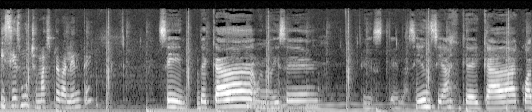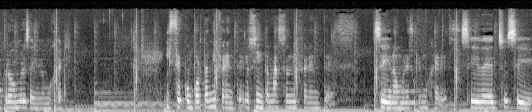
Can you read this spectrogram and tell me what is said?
¿Y si es mucho más prevalente? Sí, de cada, bueno, dice este, la ciencia que de cada cuatro hombres hay una mujer. ¿Y se comportan diferente? ¿Los síntomas son diferentes? Sí. en hombres que mujeres. Sí, de hecho sí.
